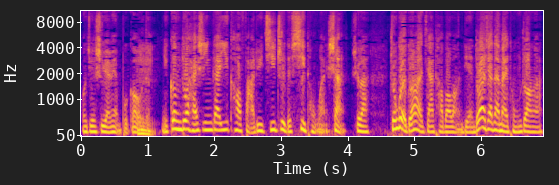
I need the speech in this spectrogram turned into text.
我觉得是远远不够的。你更多还是应该依靠法律机制的系统完善，是吧？中国有多少家淘宝网店？多少家在卖童装啊？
